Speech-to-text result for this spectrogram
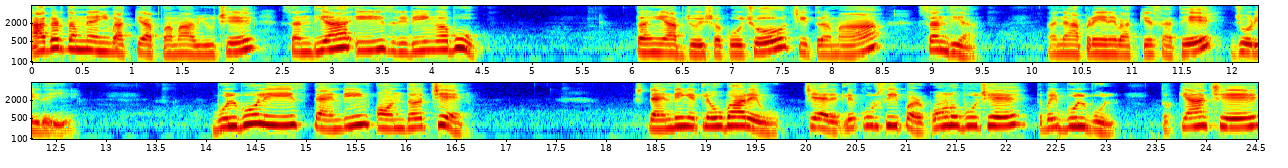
આગળ તમને અહીં વાક્ય આપવામાં આવ્યું છે, Sandhya is reading a book તો અહીં આપ જોઈ શકો છો ચિત્રમાં સંધ્યા. અને આપણે એને વાક્ય સાથે જોડી દઈએ. Bulbul is standing on the chair standing એટલે ઊભા રહેવું. ચેર એટલે ખુરશી પર કોણ ઊભું છે? તો ભાઈ બુલબુલ. તો ક્યાં છે?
